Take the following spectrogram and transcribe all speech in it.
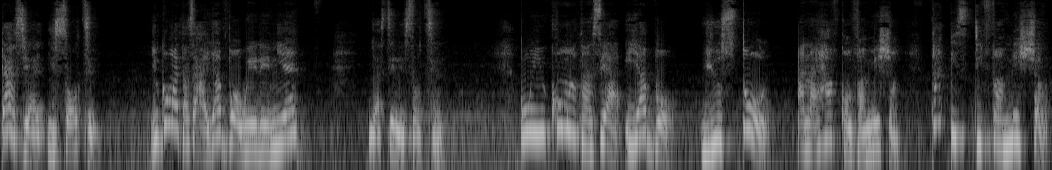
That's you are insulting. You come out and say àyàbọ̀ wèrè ni ẹ́. You are still insulting. But when you come out and say ah ìyàbọ̀ you stole and I have confirmation that is defamation.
